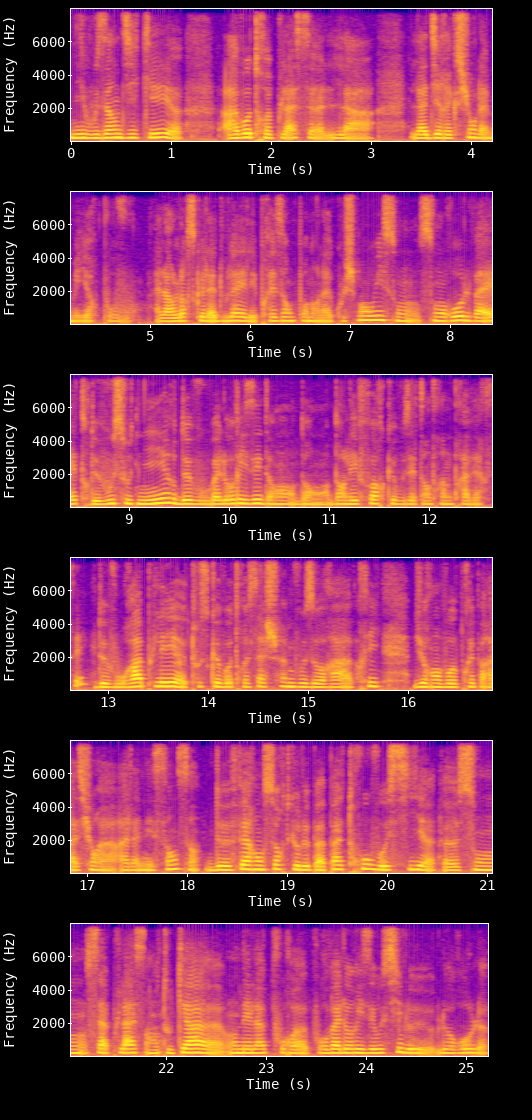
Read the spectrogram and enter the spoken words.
ni vous indiquer à votre place la, la direction la meilleure pour vous. Alors lorsque la doula est présente pendant l'accouchement, oui, son, rôle va être de vous soutenir, de vous valoriser dans, l'effort que vous êtes en train de traverser, de vous rappeler euh, tout ce que votre sage-femme vous aura appris durant vos préparations à, la naissance, de faire en sorte que le papa trouve aussi euh, son, sa place. En tout cas, euh, on est là pour, valoriser aussi le rôle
